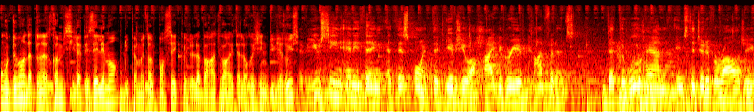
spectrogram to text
On demande à Donald Trump s'il a des éléments lui permettant de penser que le laboratoire est à l'origine du virus. Have you seen anything at this point that gives you a high degree of confidence that the Wuhan Institute of Virology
